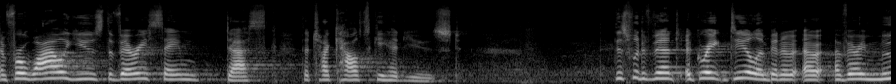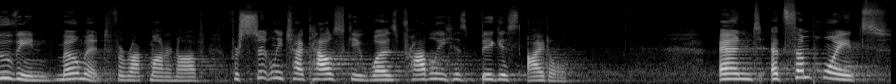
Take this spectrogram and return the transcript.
and for a while used the very same desk that Tchaikovsky had used. This would have meant a great deal and been a, a, a, very moving moment for Rachmaninoff, for certainly Tchaikovsky was probably his biggest idol. And at some point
